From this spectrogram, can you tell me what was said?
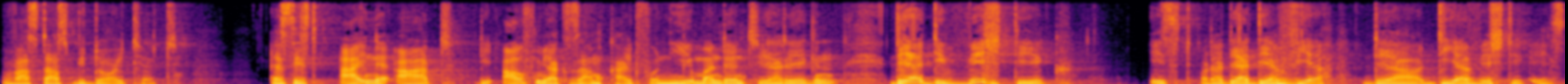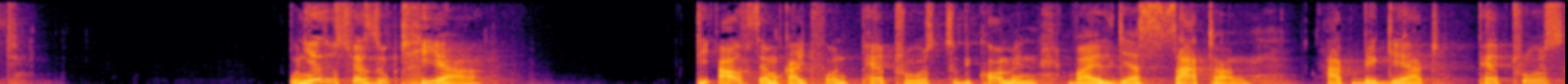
was das bedeutet. Es ist eine Art, die Aufmerksamkeit von jemandem zu erregen, der dir wichtig ist oder der, der, wir, der dir wichtig ist. Und Jesus versucht hier, die Aufmerksamkeit von Petrus zu bekommen, weil der Satan hat begehrt, Petrus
